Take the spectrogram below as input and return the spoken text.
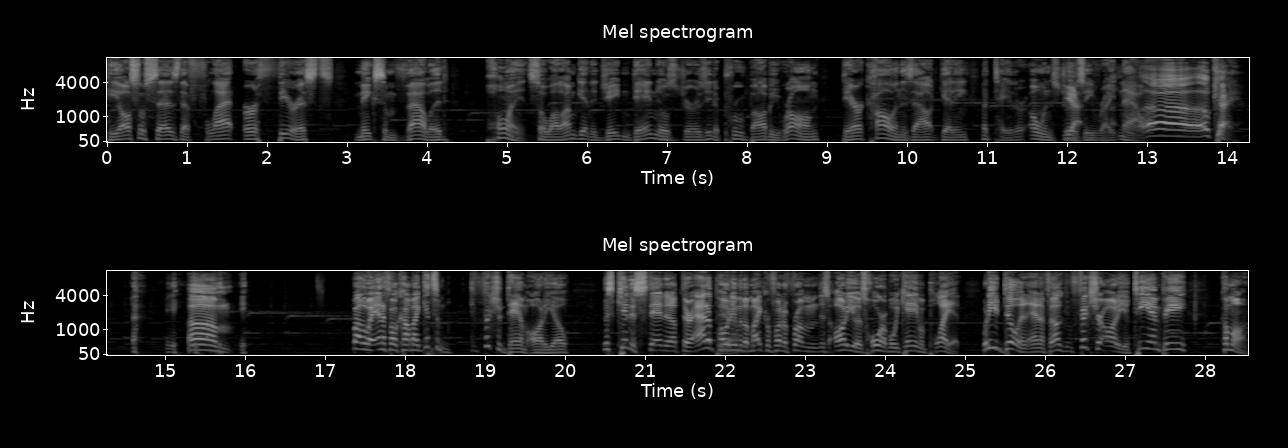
He also says that flat earth theorists make some valid points. So while I'm getting a Jayden Daniels jersey to prove Bobby wrong, Derek Collin is out getting a Tyler Owens Yeah. jersey right now. Uh, okay. Um, By the way, NFL Combine, get some fix your damn audio. This kid is standing up there at a podium with a microphone in front of him. This audio is horrible. We can't even play it. What are you doing, NFL? Fix your audio. TMP, come on.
